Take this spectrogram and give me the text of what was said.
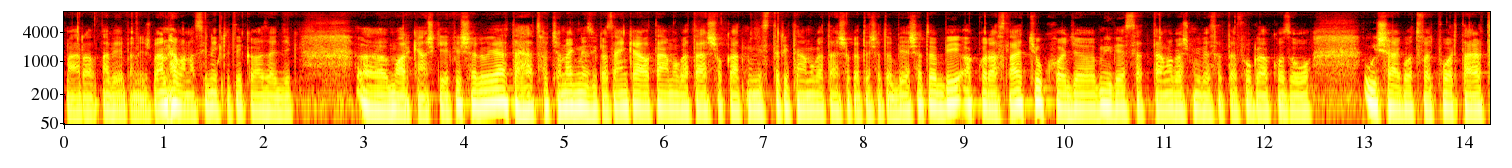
már a nevében is benne van a színikritika az egyik markáns képviselője, tehát hogyha megnézzük az NKA támogatásokat, miniszteri támogatásokat és a többi, és a többi, akkor azt látjuk, hogy művészettel, magas művészettel foglalkozó újságot vagy portált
